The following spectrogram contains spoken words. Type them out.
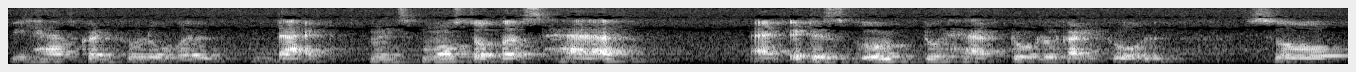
we have control over that. Means most of us have and it is good to have total control. So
